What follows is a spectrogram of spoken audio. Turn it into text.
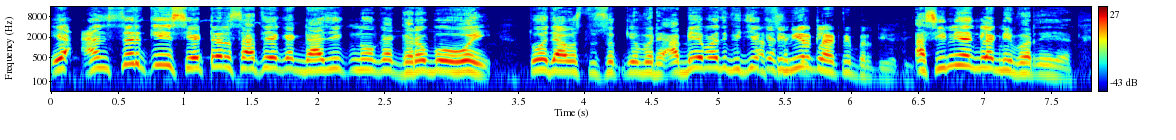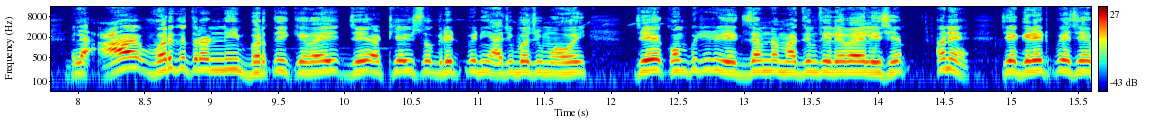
એ આન્સર કી સેટર સાથે કંઈક નાજીકનો કંઈક ગરબો હોય તો જ આ વસ્તુ શક્ય બને. આ બેમાંથી બીજી એક સિનિયર ક્લાર્કની ભરતી હતી. આ સિનિયર ક્લાર્કની ભરતી છે. એટલે આ વર્ગ ત્રણની ભરતી કહેવાય જે અઠ્યાવીસો ગ્રેડ પેની આજુબાજુમાં હોય જે કોમ્પિટિટિવ એક્ઝામના માધ્યમથી લેવાયેલી છે અને જે ગ્રેડ પે છે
